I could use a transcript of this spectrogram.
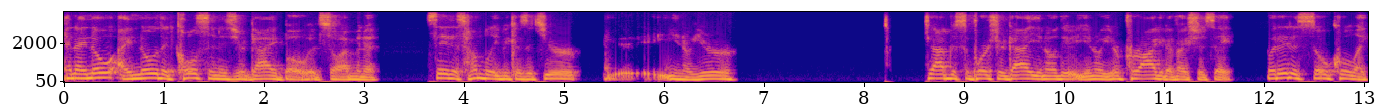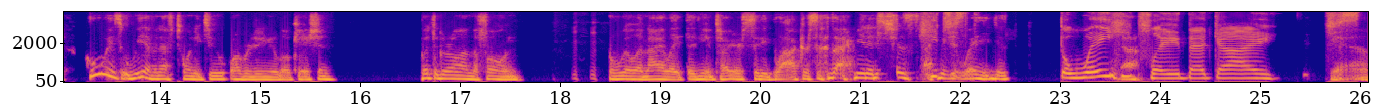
and I know I know that Coulson is your guy, Bo, and so I'm gonna say this humbly because it's your, you know, your job to support your guy. You know, the you know your prerogative, I should say. But it is so cool. Like, who is? We have an F twenty two orbiting your location. Put the girl on the phone, or we'll annihilate the, entire city block or something. I mean, it's just, I mean, just- the way he just the way he Yeah. played that guy, yeah.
